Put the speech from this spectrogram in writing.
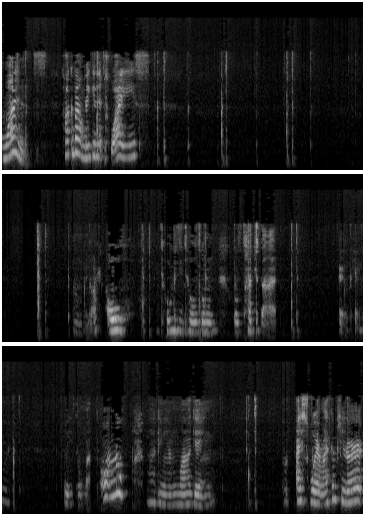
once. Talk about making it twice. Oh my gosh. Oh, toesy toes don't, don't touch that. Okay, okay. Please don't lag. Oh no! I'm lagging, I'm lagging. I swear, my computer,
